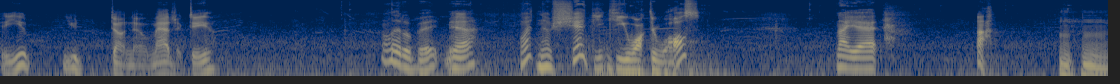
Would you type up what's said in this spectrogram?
You, you don't know magic, do you? A little bit, yeah. What? No shit. You, you walk through walls? Not yet. Ah. Mm-hmm.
